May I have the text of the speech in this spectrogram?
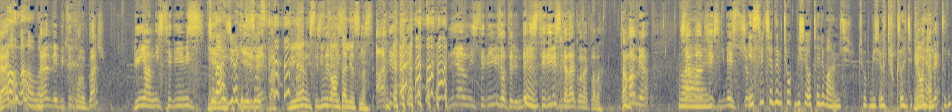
Ben, Allah Allah. ben ve bütün konuklar dünyanın istediğimiz Çınarcık'a yerine- gideceğiz. bak Dünyanın istediğimiz Antalya'sına. İst-. Dünyanın istediğimiz otelinde istediğimiz kadar konaklama. Tamam ya. Sen bana diyeceksin ki Mesut'cum İsviçre'de bir çok bir şey oteli varmış. Çok bir şey çok güzel açıklama Ne oteli? yaptım.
